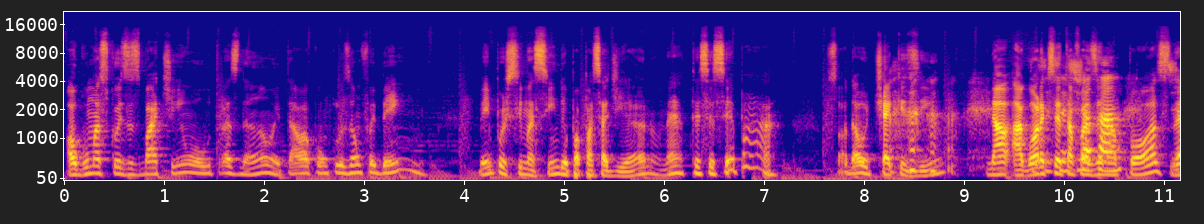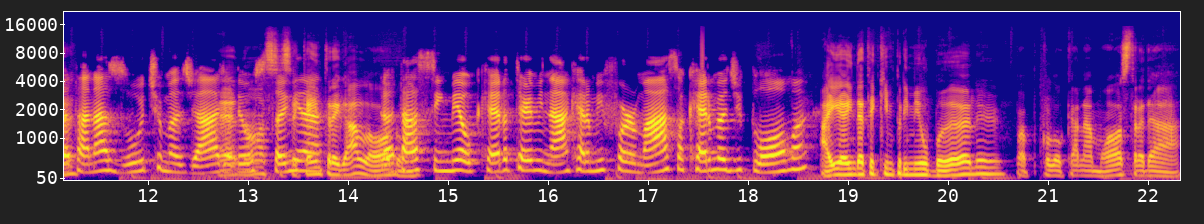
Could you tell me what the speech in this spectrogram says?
Algumas coisas batiam, outras não e tal. A conclusão foi bem, bem por cima assim, deu para passar de ano, né? TCC é para só dar o checkzinho. Na, agora que você tá fazendo tá, a pós, já né? tá nas últimas já, já é, deu nossa, sangue. Você na... quer entregar logo. Já tá assim, meu, quero terminar, quero me formar, só quero meu diploma. Aí ainda tem que imprimir o banner para colocar na mostra da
